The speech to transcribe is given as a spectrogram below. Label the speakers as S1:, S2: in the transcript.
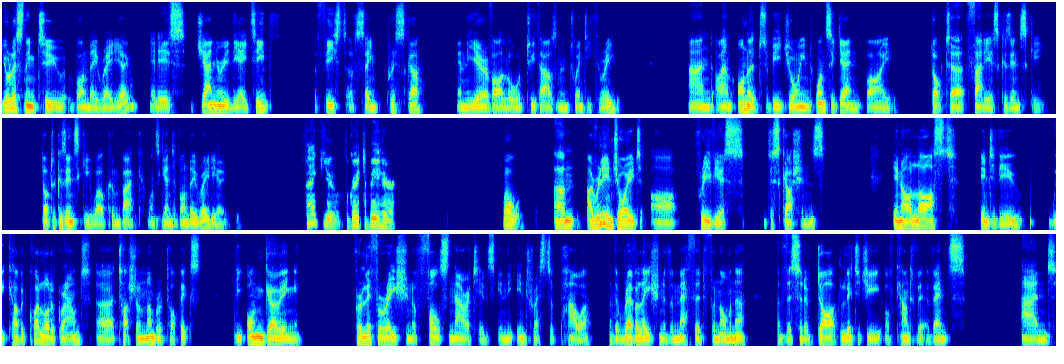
S1: You're listening to Vendée Radio. It is January the 18th, the feast of St. Prisca in the year of our Lord 2023. And I am honored to be joined once again by Dr. Thaddeus Kozinski. Dr. Kozinski, welcome back once again to Vendée Radio.
S2: Thank you. Great to be here.
S1: Well, um, I really enjoyed our previous discussions in our last interview, we covered quite a lot of ground, uh, touched on a number of topics, the ongoing proliferation of false narratives in the interests of power, the revelation of the method phenomena, the sort of dark liturgy of counterfeit events, and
